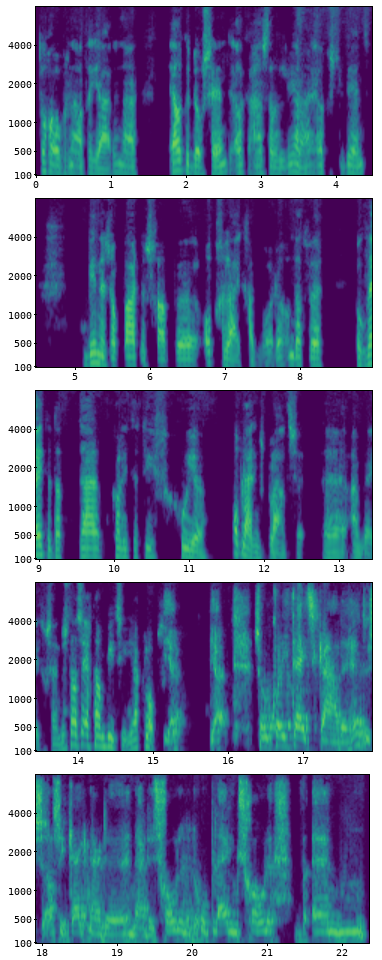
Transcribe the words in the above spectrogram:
toch over een aantal jaren, naar elke docent, elke aanstaande leraar, elke student binnen zo'n partnerschap uh, opgeleid gaat worden. Omdat we ook weten dat daar kwalitatief goede opleidingsplaatsen aanwezig zijn. Dus dat is echt ambitie, ja klopt. Ja, ja, zo'n kwaliteitskader. Hè? Dus als ik kijk naar de, naar de scholen, naar de opleidingsscholen. Um,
